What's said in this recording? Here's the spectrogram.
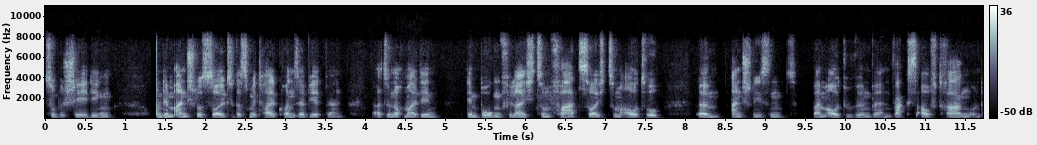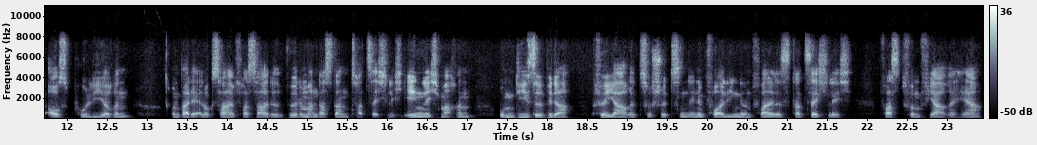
zu beschädigen. Und im Anschluss sollte das Metall konserviert werden. Also nochmal den, den Bogen vielleicht zum Fahrzeug, zum Auto. Ähm, anschließend beim Auto würden wir einen Wachs auftragen und auspolieren. Und bei der Eloxalfassade würde man das dann tatsächlich ähnlich machen, um diese wieder für Jahre zu schützen. In dem vorliegenden Fall ist tatsächlich fast fünf Jahre her.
